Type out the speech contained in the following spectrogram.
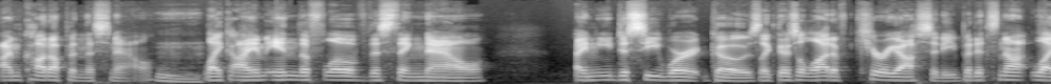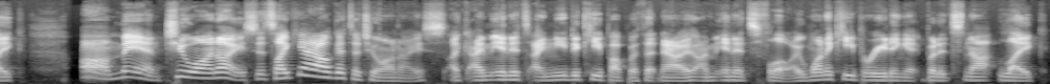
I'm caught up in this now. Hmm. Like I am in the flow of this thing now. I need to see where it goes. Like there's a lot of curiosity, but it's not like, oh man, two on ice. It's like, yeah, I'll get to two on ice. Like I'm in its I need to keep up with it now. I'm in its flow. I want to keep reading it, but it's not like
